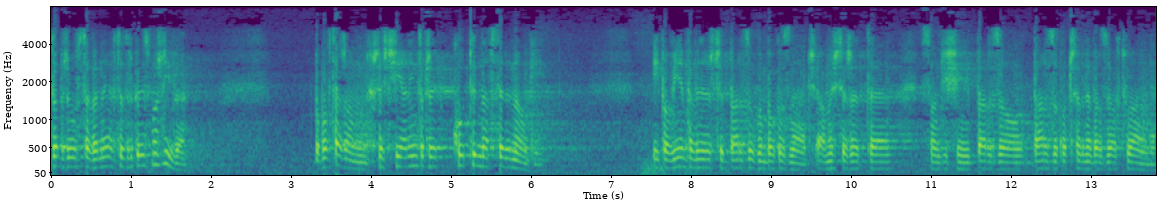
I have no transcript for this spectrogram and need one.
dobrze ustawione, jak to tylko jest możliwe. Bo powtarzam, chrześcijanin to człowiek kuty na cztery nogi. I powinien pewne rzeczy bardzo głęboko znać, a myślę, że te są dzisiaj bardzo, bardzo potrzebne, bardzo aktualne.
